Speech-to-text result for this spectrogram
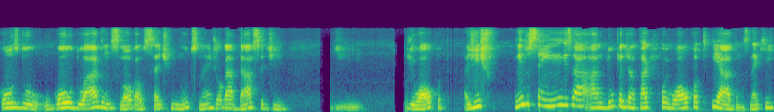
Gols do, o gol do Adams logo aos 7 minutos, né? Jogadaça de, de de Walcott, a gente indo sem Ings, a, a, dupla de ataque foi Walcott e Adams, né? Que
